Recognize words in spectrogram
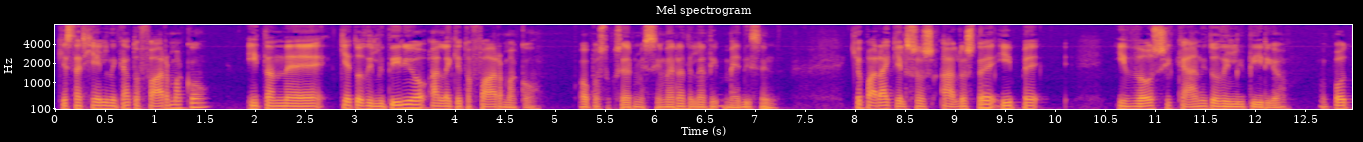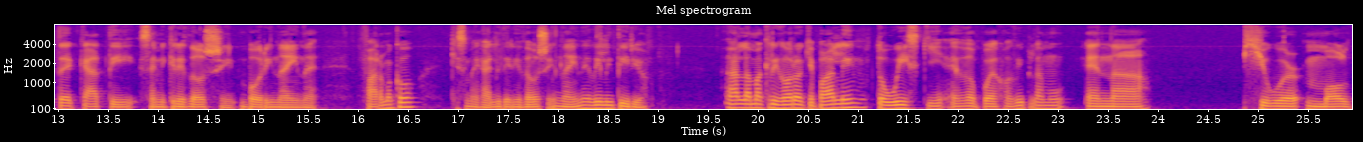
και στα αρχαία ελληνικά το φάρμακο ήταν και το δηλητήριο αλλά και το φάρμακο, όπως το ξέρουμε σήμερα, δηλαδή medicine. Και ο Παράκελσος άλλωστε είπε η δόση κάνει το δηλητήριο. Οπότε κάτι σε μικρή δόση μπορεί να είναι φάρμακο και σε μεγαλύτερη δόση να είναι δηλητήριο. Αλλά μακρηγορώ και πάλι το whisky εδώ που έχω δίπλα μου ένα Pure Malt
